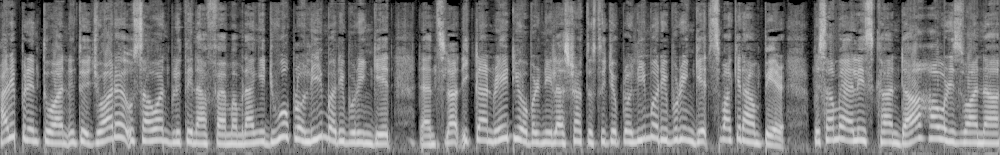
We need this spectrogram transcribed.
Hari penentuan untuk juara usahawan Bulletin FM memenangi RM25,000 dan slot iklan radio bernilai RM175,000 semakin hampir. Bersama Alice Kanda, Hawa Rizwana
